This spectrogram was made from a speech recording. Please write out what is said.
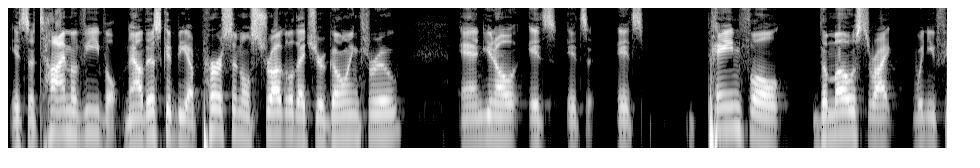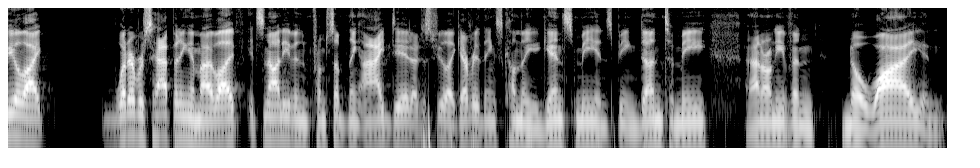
It's a time of evil. Now, this could be a personal struggle that you're going through, and you know, it's it's it's painful the most, right? When you feel like whatever's happening in my life, it's not even from something I did. I just feel like everything's coming against me and it's being done to me, and I don't even know why. And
